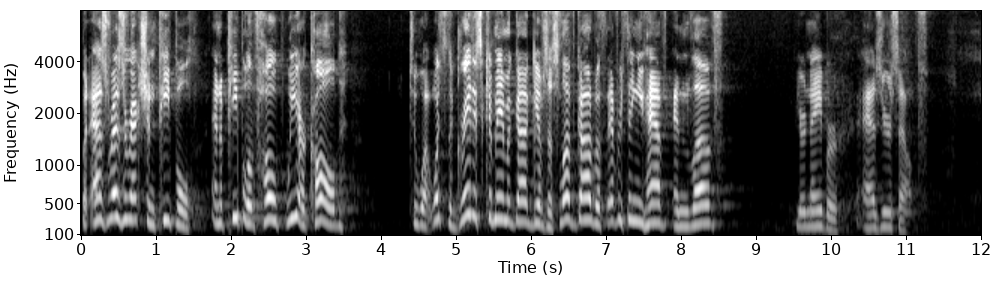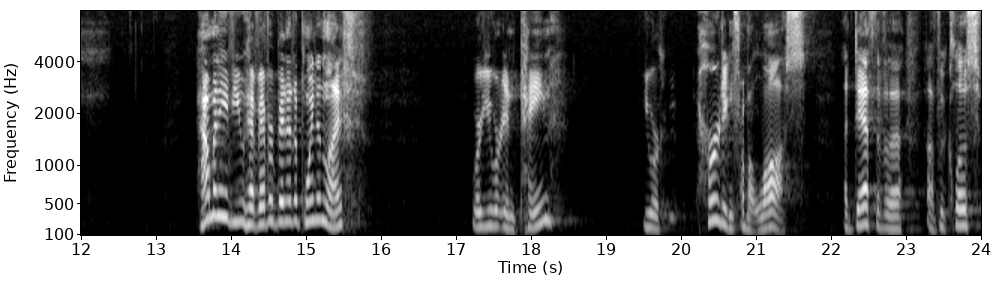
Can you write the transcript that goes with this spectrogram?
But as resurrection people and a people of hope, we are called to what? What's the greatest commandment God gives us? Love God with everything you have and love your neighbor as yourself. How many of you have ever been at a point in life where you were in pain? You were hurting from a loss, a death of a, of a close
